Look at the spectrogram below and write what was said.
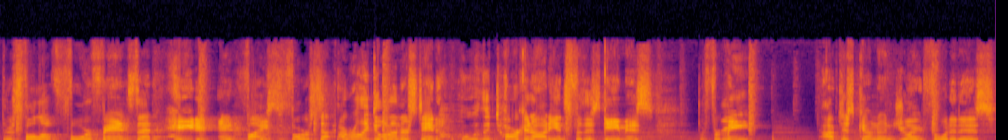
There's Fallout 4 fans that hate it and vice versa. I really don't understand who the target audience for this game is. But for me, I've just come to enjoy it for what it is.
